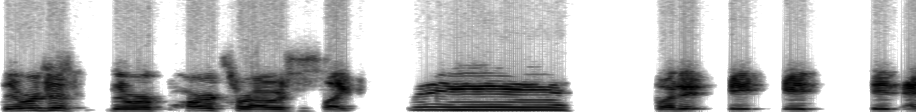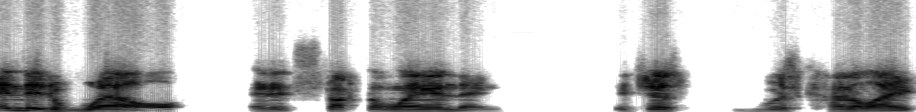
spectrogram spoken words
there were just there were parts where I was just like, eh, but it, it it it ended well and it stuck the landing. It just was kind of like,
